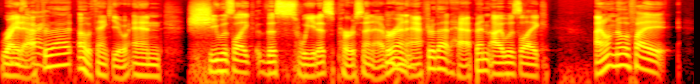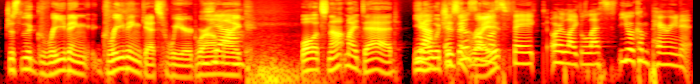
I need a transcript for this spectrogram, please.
right after that. Oh, thank you. And she was like the sweetest person ever. And Mm-hmm. after that happened, I was like, I don't know if I just the grieving grieving gets weird where Yeah. I'm like, well, it's not my dad, you know, which isn't feels right. almost fake or like less. You're comparing it.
